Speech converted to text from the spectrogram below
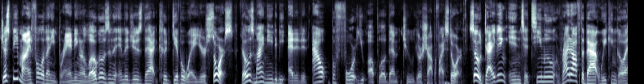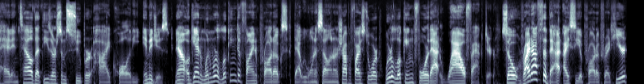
Just be mindful of any branding or logos in the images that could give away your source. Those might need to be edited out before you upload them to your Shopify store. So, diving into Temu, right off the bat, we can go ahead and tell that these are some super high quality images. Now, again, when we're looking to find products that we want to sell in our Shopify store, we're looking for that wow factor. So, right off the bat, I see a product right here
